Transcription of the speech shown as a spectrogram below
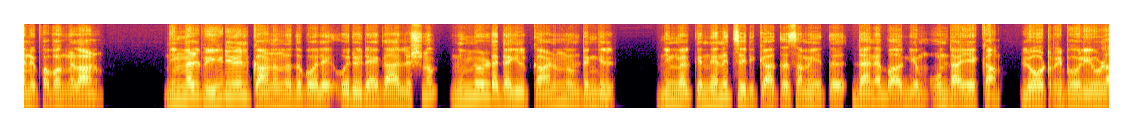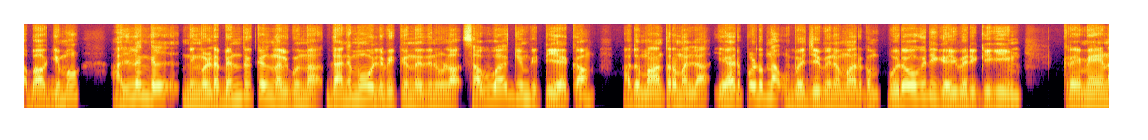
അനുഭവങ്ങളാണ്. നിങ്ങൾ വീഡിയോയിൽ കാണുന്നത് പോലെ ഒരു രേഖാലക്ഷണം നിങ്ങളുടെ കയ്യിൽ കാണുന്നുണ്ടെങ്കിൽ നിങ്ങൾക്ക് നനച്ചിരിക്കാത്ത സമയത്ത് ധനഭാഗ്യം ഉണ്ടായേക്കാം. ലോട്ടറി പോലെയുള്ള ഭാഗ്യമോ അല്ലെങ്കിൽ നിങ്ങളുടെ ബന്ധുക്കൾ നൽകുന്ന ധനമോ ലഭിക്കുന്നതിനുള്ള സൗഭാഗ്യം കിട്ടിയേക്കാം. അതുമാത്രമല്ല ഏർപ്പെടുന്ന ഉപജീവനമാർഗം പുരോഗതി കൈവരിക്കുകയും ക്രമേണ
